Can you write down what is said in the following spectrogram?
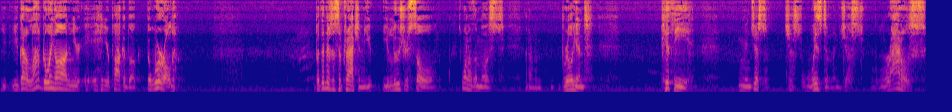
you, have got a lot going on in your, in your pocketbook, the world. But then there's a subtraction. You, you lose your soul. It's one of the most, I don't know, brilliant, pithy, I mean, just, just wisdom and just rattles,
